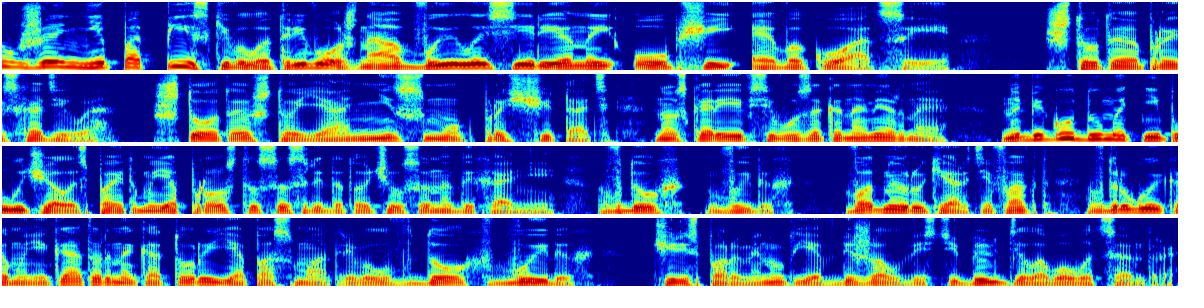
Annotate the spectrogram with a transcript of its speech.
уже не попискивала тревожно, а выла сиреной общей эвакуации. Что-то происходило. Что-то, что я не смог просчитать, но, скорее всего, закономерное. На бегу думать не получалось, поэтому я просто сосредоточился на дыхании. Вдох, выдох. В одной руке артефакт, в другой коммуникатор, на который я посматривал. Вдох, выдох. Через пару минут я вбежал в вестибюль делового центра,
